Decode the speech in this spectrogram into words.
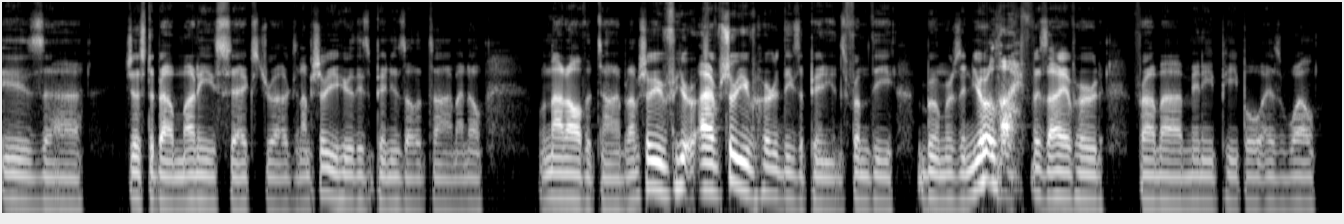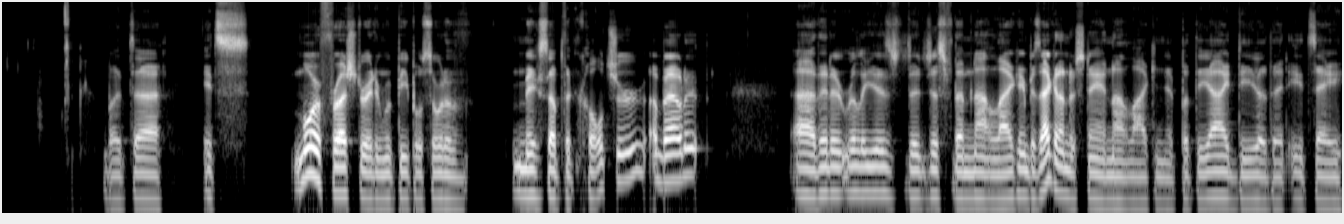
is uh, just about money, sex, drugs, and I'm sure you hear these opinions all the time. I know well, not all the time, but I'm sure you've hear, I'm sure you've heard these opinions from the boomers in your life, as I have heard from uh, many people as well. But uh, it's more frustrating when people sort of mix up the culture about it uh, than it really is just for them not liking. Because I can understand not liking it, but the idea that it's a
